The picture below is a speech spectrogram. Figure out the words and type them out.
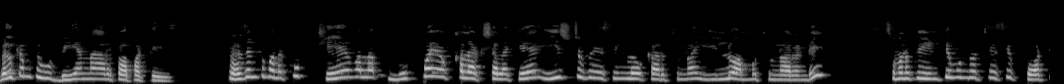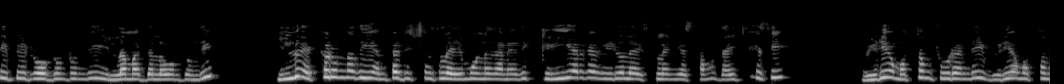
Welcome to BNR properties present మనకు కేవలం ముప్పై ఒక్క లక్షలకే ఈస్ట్ ఫేసింగ్లో కడుతున్న ఇల్లు అమ్ముతున్నారండి. సో మనకు ఇంటి ముందు వచ్చేసి ఫార్టీ ఫీట్ రోడ్డు ఉంటుంది ఇళ్ళ మధ్యలో ఉంటుంది. ఇల్లు ఎక్కడున్నది ఎంత డిస్టెన్స్లో ఏమున్నది అనేది క్లియర్గా వీడియోలో ఎక్స్ప్లెయిన్ చేస్తాము. దయచేసి వీడియో మొత్తం చూడండి. వీడియో మొత్తం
